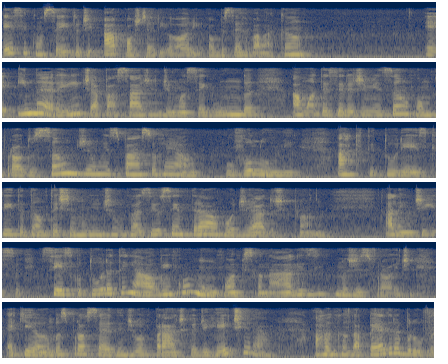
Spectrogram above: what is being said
Esse conceito de a posteriori, observa Lacan, é inerente à passagem de uma segunda a uma terceira dimensão como produção de um espaço real, o volume. A arquitetura e a escrita dão testemunho de um vazio central rodeado de plano. Além disso, se a escultura tem algo em comum com a psicanálise, nos diz Freud, é que ambas procedem de uma prática de retirar, arrancando a pedra bruta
